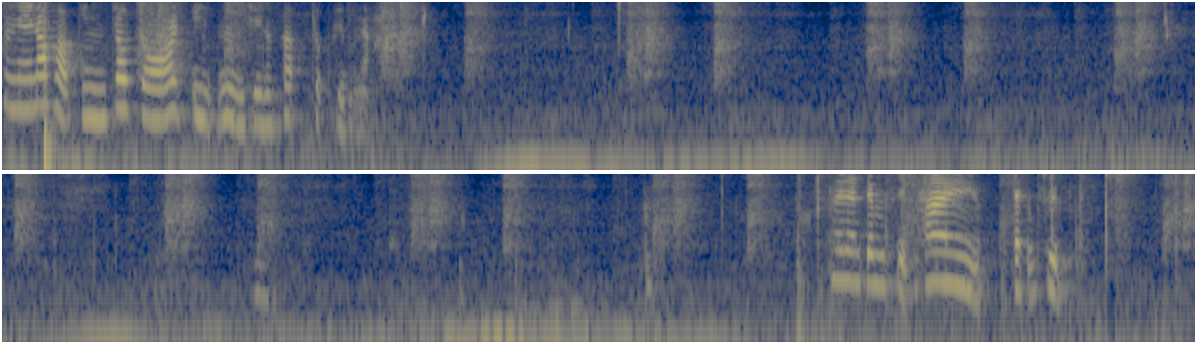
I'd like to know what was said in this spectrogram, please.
วันนี้เราขอกินเจ้าจอร์ดอีกหนึ่งชิ้นแล้วก็จบคลิปนะคะ คะแนนเต็มสิบให้เจ็ดเต็มสิบไป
